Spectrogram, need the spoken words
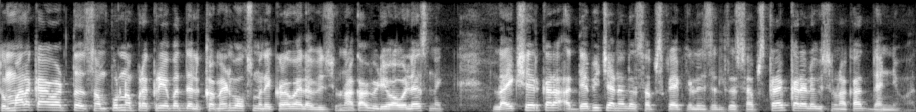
तुम्हाला काय वाटतं? संपूर्ण प्रक्रियेबद्दल कमेंट बॉक्समध्ये कळवायला विसरू नका. व्हिडिओ आवडल्यास नक्की लाईक शेअर करा. अद्याप चॅनलला सबस्क्राईब केलं नसेल तर सबस्क्राईब करायला विसरू नका. धन्यवाद.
